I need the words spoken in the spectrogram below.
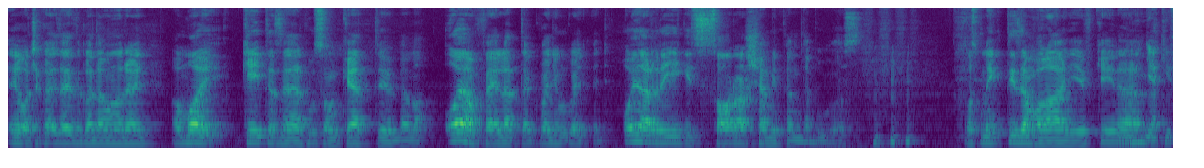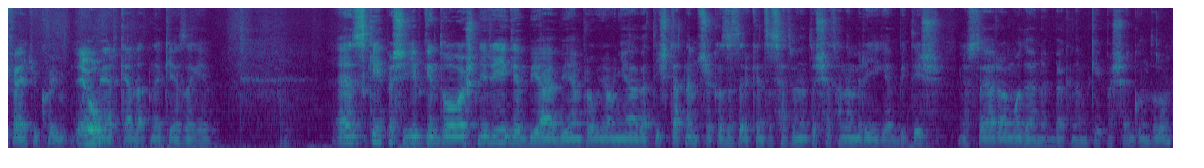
jó, csak azért akartam mondani, hogy a mai 2022-ben már olyan fejlettek vagyunk, hogy egy olyan régi szarra semmit nem debugolsz. Azt még tizenvalány év kéne. Mindjárt kifejtjük, hogy Jó. miért kellett neki ez a gép. Ez képes egyébként olvasni régebbi IBM programnyelvet is, tehát nem csak az 1975-öset, hanem régebbit is. Ezt erre a modernebbek nem képesek, gondolom.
